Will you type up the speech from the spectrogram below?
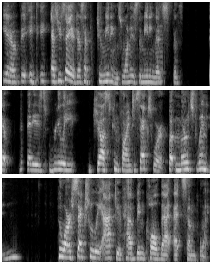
you know, it, it, as you say, it does have two meanings. One is the meaning that's that's that that is really just confined to sex work, but most women who are sexually active have been called that at some point.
